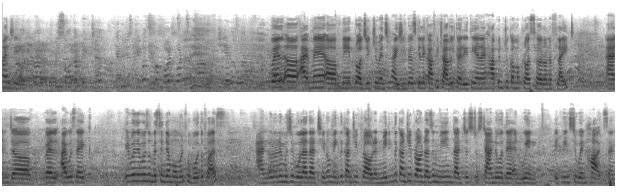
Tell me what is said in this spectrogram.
Hanji. वेल मैं अपने प्रोजेक्ट जो मेंस्ट्रुअल हाइजीन पे उसके लिए काफ़ी ट्रैवल कर रही थी एंड आई हैपन टू कम अक्रॉस हर ऑन अ फ्लाइट एंड वेल आई वाज लाइक इट वाज इट वाज अ मिस इंडिया मोमेंट फॉर बोथ ऑफ अस एंड उन्होंने मुझे बोला दैट यू नो मेक द कंट्री प्राउड एंड मेकिंग द कंट्री प्राउड डजंट मीन दैट जस्ट टू स्टैंड ओवर देयर एंड विन it means to win hearts and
